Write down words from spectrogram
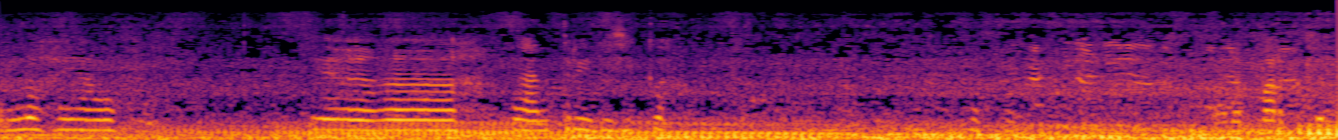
Yang ya, ngantri di situ. Ada parkir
